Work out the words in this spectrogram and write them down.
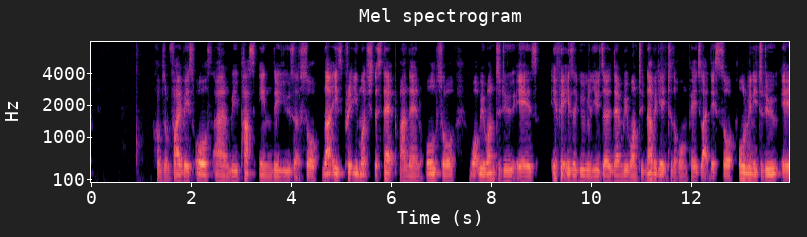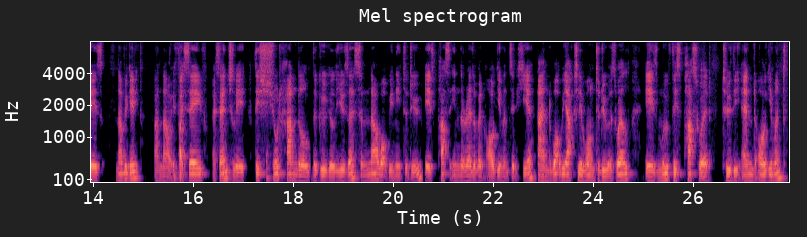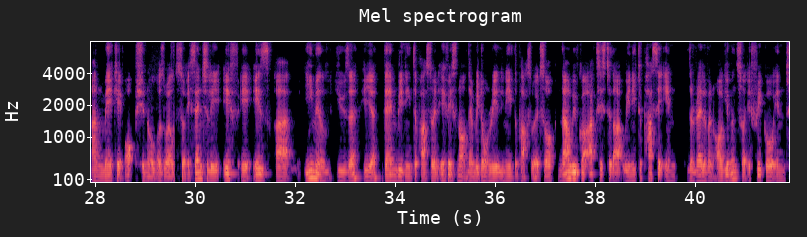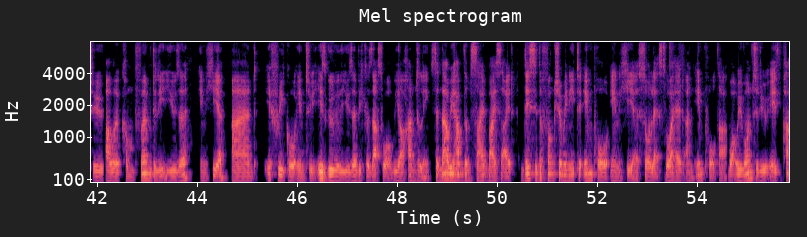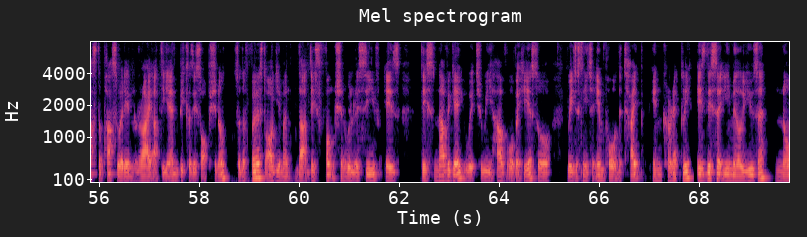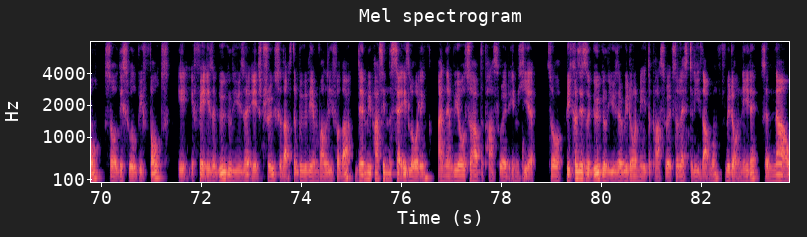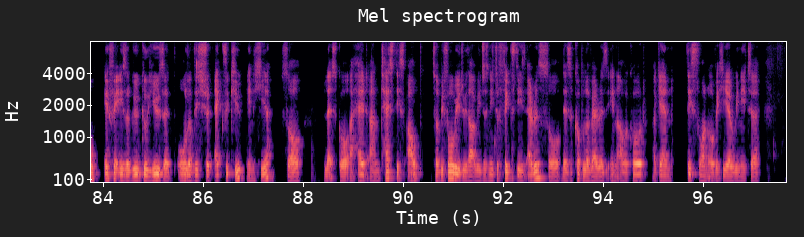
comes from Firebase Auth and we pass in the user. So that is pretty much the step. And then also what we want to do is if it is a Google user, then we want to navigate to the home page like this. So all we need to do is navigate and now if I save, essentially this should handle the Google user. So now what we need to do is pass in the relevant arguments in here. And what we actually want to do as well is move this password to the end argument and make it optional as well. So essentially if it is a email user here, then we need the password. If it's not, then we don't really need the password. So now we've got access to that. We need to pass it in the relevant argument. So if we go into our confirm delete user in here, and if we go into is Google user, because that's what we are handling. So now we have them side by side. This is the function we need to import in here. So let's go ahead and import that. What we want to do is pass the password in right at the end because it's optional. So the first argument that this function will receive is this navigate, which we have over here. So we just need to import the type incorrectly. Is this an email user? No. So this will be false. If it is a Google user, it's true. So that's the Boolean value for that. Then we pass in the set is loading. And then we also have the password in here. So because it's a Google user, we don't need the password. So let's delete that one. We don't need it. So now if it is a Google user, all of this should execute in here. So let's go ahead and test this out. So before we do that, we just need to fix these errors. So there's a couple of errors in our code. Again, this one over here, we need to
